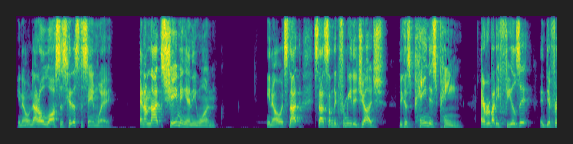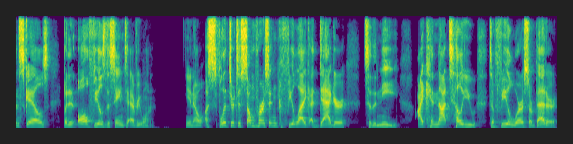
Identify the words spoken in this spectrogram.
You know, not all losses hit us the same way. And I'm not shaming anyone. You know, it's not it's not something for me to judge because pain is pain. Everybody feels it in different scales, but it all feels the same to everyone. You know, a splinter to some person could feel like a dagger to the knee. I cannot tell you to feel worse or better.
